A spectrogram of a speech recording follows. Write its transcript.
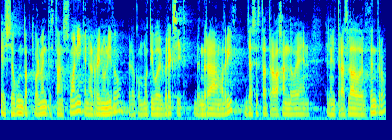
el segundo actualmente está en Swanwick, en el Reino Unido, pero con motivo del Brexit vendrá a Madrid. Ya se está trabajando en, el traslado del centro.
